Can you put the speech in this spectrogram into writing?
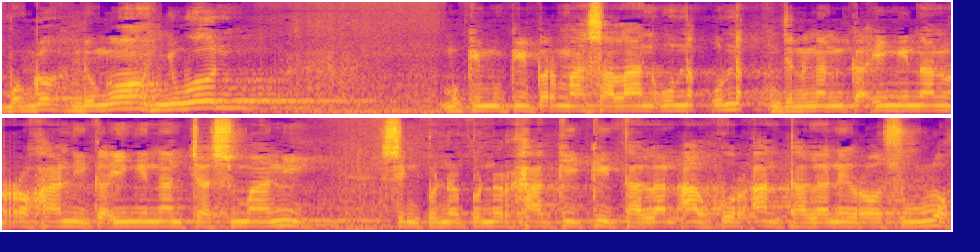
Monggo ndonga nyuwun Mugi-mugi permasalahan unek-unek jenengan keinginan rohani, keinginan jasmani sing bener-bener hakiki dalan Al-Qur'an, dalane Rasulullah.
